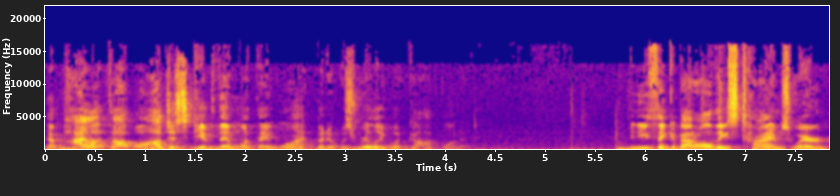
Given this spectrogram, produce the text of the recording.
Now Pilate thought, well, I'll just give them what they want, but it was really what God wanted. And you think about all these times where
